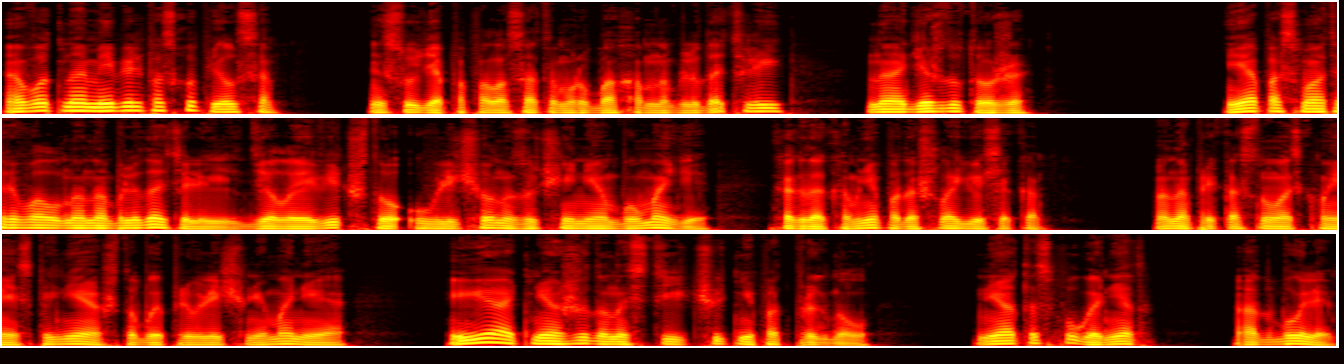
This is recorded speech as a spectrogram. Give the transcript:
а вот на мебель поскупился, и, судя по полосатым рубахам наблюдателей, на одежду тоже. Я посматривал на наблюдателей, делая вид, что увлечен изучением бумаги, когда ко мне подошла Юсика. Она прикоснулась к моей спине, чтобы привлечь внимание, и я от неожиданности чуть не подпрыгнул. Не от испуга, нет, от боли.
